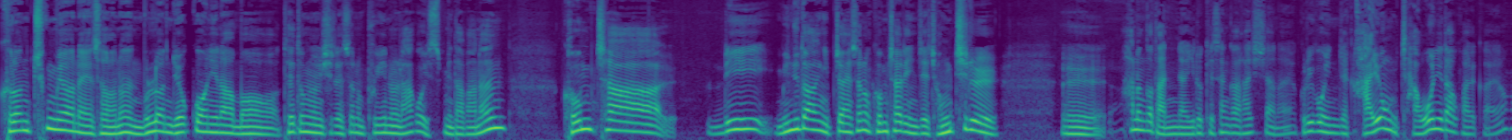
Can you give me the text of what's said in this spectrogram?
그런 측면에서는 물론 여권이나 뭐 대통령실에서는 부인을 하고 있습니다만은 검찰이 민주당 입장에서는 검찰이 이제 정치를 하는 것 아니냐 이렇게 생각을 하시잖아요. 그리고 이제 가용 자원이라고 할까요?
